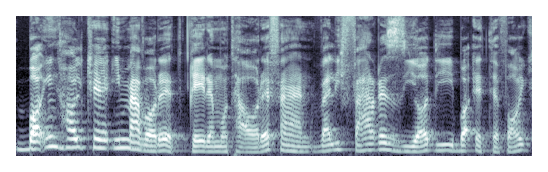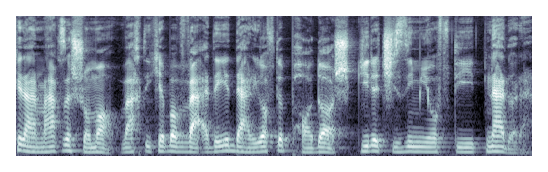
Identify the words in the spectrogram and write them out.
با این حال که این موارد غیر متعارفن ولی فرق زیادی با اتفاقی که در مغز شما وقتی که با وعده دریافت پاداش گیر چیزی میافتید ندارن.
